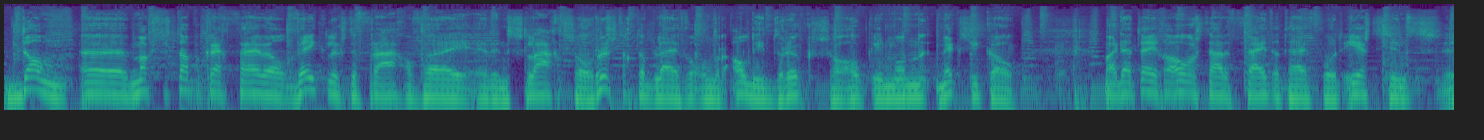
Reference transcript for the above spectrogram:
Dan, eh, Max Verstappen krijgt vrijwel wekelijks de vraag... of hij erin slaagt zo rustig te blijven onder al die druk... zo ook in Mexico. Maar daartegenover staat het feit dat hij voor het eerst sinds eh,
